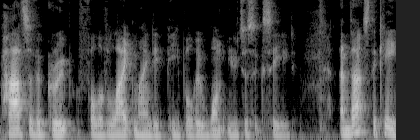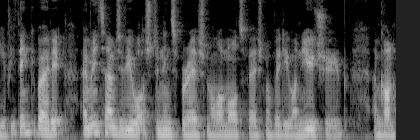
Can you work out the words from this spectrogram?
part of a group full of like-minded people who want you to succeed. And that's the key. If you think about it, how many times have you watched an inspirational or motivational video on YouTube and gone,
